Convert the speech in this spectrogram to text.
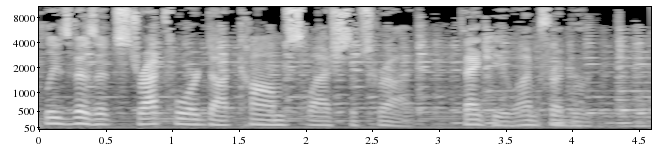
Please visit stratfor.com slash subscribe. Thank you. I'm Fred Burton.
